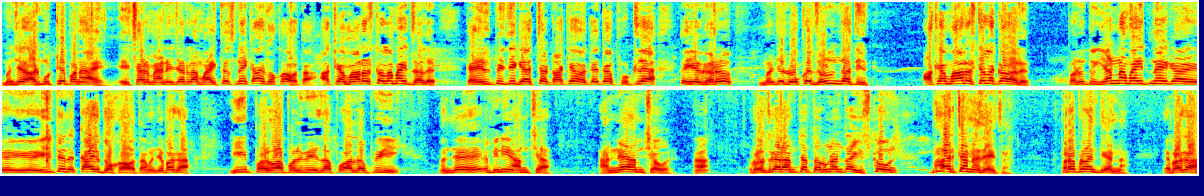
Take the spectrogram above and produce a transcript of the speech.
म्हणजे अडमुठ्ठेपणा आहे. एच आर मॅनेजरला माहीतच नाही काय धोका होता. अख्ख्या महाराष्ट्राला माहीत झालं. का एल पी जी गॅसच्या टाक्या होत्या त्या फुटल्या तर हे घरं म्हणजे लोक जळून जातील. अख्ख्या महाराष्ट्राला कळालं. परंतु यांना माहीत नाही का इथे काय धोका होता. म्हणजे बघा ही पळवापळवी लपवा लपवी म्हणजे जमिनी आमच्या अन्याय आमच्यावर हां? रोजगार आमच्या तरुणांचा हिसकवून बाहेरच्यांना द्यायचा. परप्रांतीयांना. हे बघा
